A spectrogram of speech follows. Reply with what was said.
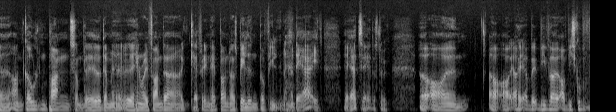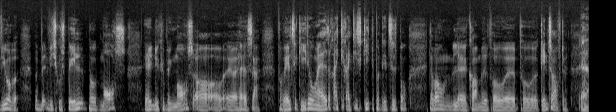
Uh, on Golden Pond, som det hedder, der med øh, Henry Fonda og Catherine Hepburn har spillet den på film. Men det er et, det er et teaterstykke. Og, og, øh, og, og, og, vi var, og vi skulle, vi var, vi skulle spille på Mors, øh, Nykøbing Mors, og, og øh, havde sagt farvel til Gitte. Hun havde det rigtig, rigtig skidt på det tidspunkt. Der var hun øh, kommet på, øh, på Gentofte Ja.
